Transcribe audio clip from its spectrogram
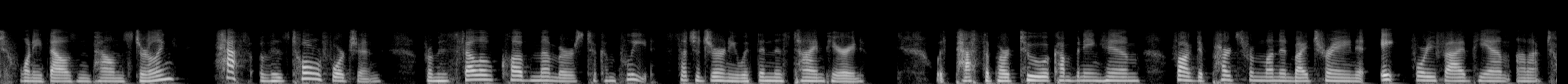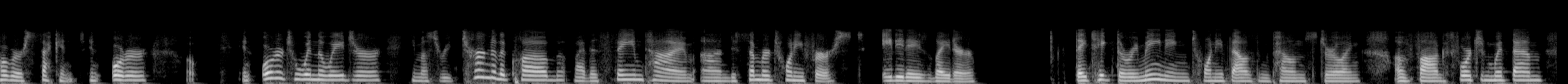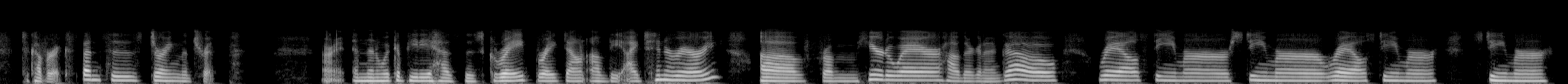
20,000 pounds sterling, half of his total fortune, from his fellow club members to complete such a journey within this time period. With Passepartout accompanying him, Fogg departs from London by train at 8:45 p.m. on October 2nd in order in order to win the wager, he must return to the club by the same time on December 21st, 80 days later. They take the remaining 20,000 pounds sterling of Fogg's fortune with them to cover expenses during the trip. All right, and then Wikipedia has this great breakdown of the itinerary of from here to where, how they're going to go, rail, steamer, steamer, rail, steamer, steamer,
